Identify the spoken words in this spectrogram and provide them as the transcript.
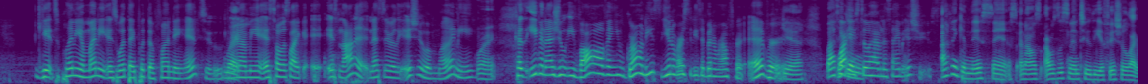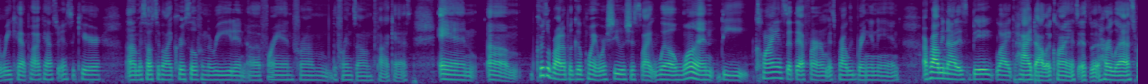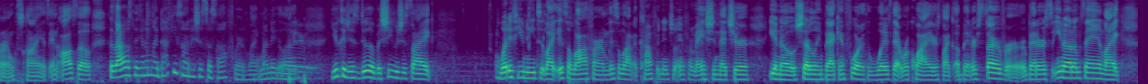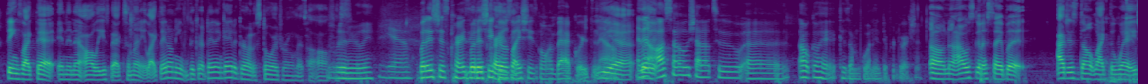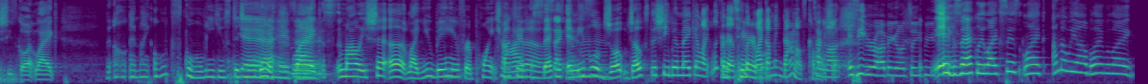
gets plenty of money is what they put the funding into you know what i mean? And so it's like it- it's not a necessarily issue of money. Right. because even as you evolve and you've grown these universities have been around forever. Yeah, but I think why are you in- still having the same issues? I think in this sense, and I was I was listening to the official like recap podcast for Insecure. Um, it's hosted by like Crissle from the Read and uh, Fran from the Friend Zone podcast. And um, Crissle brought up a good point where she was just like, well, one, the clients that that firm is probably bringing in are probably not as big like high dollar clients as the, her last firm's clients. And also, because I was thinking, I'm like, DocuSign is just a software, like my nigga, like Literally. you could just do it. But she was just like what if you need to like it's a law firm there's a lot of confidential information that you're you know shuttling back and forth. What if that requires like a better server or better you know what i'm saying? Like things like that and then that all leads back to money. Like they don't even the girl they didn't get a girl the storage room as her office. Literally. Yeah. but it's just crazy But it's she crazy. feels like she's going backwards now. Yeah, and then also shout out to uh oh go ahead because i'm going in a different direction. Oh no i was gonna say but i just don't like the way she's going like Oh, at my old school, we used to Yeah, do this. that. Like, s- Molly, shut up. Like, you've been here for five it seconds, and these little Mm-hmm. joke jokes that she been making, like, look at us, we look like a. McDonald's commercial. about is he robbing on TV Exactly, like sis, like I know we all black, but like,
